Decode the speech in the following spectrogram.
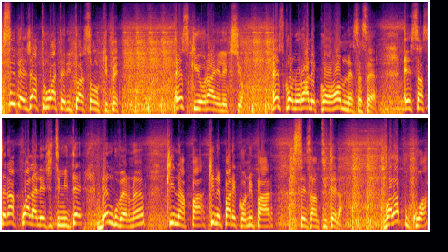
si déjà trois territoires sont occupés, est-ce qu'il y aura élection? Est-ce qu'on aura les quorums nécessaires Et ça sera quoi la légitimité d'un gouverneur qui n'est pas, pas reconnu par ces entités-là? Voilà pourquoi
